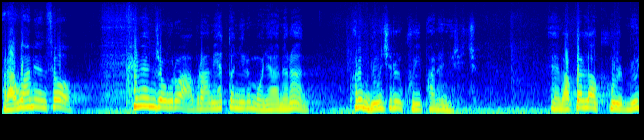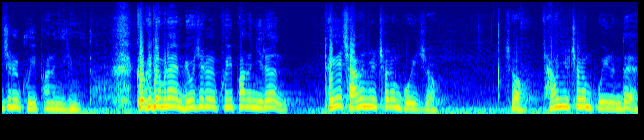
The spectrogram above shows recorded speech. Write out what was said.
라고 하면서 표면적으로 아브라함이 했던 일은 뭐냐 하면은 바로 묘지를 구입하는 일이죠. 예, 막발라 굴, 묘지를 구입하는 일입니다. 그렇기 때문에 묘지를 구입하는 일은 되게 작은 일처럼 보이죠. 그렇죠? 작은 일처럼 보이는데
